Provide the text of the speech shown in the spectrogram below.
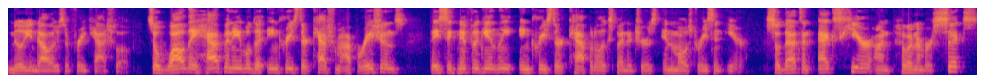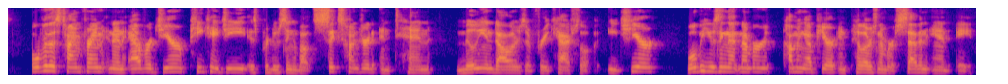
million of free cash flow. So while they have been able to increase their cash from operations, they significantly increased their capital expenditures in the most recent year. So that's an X here on pillar number six. Over this time frame, in an average year, PKG is producing about $610 million of free cash flow each year. We'll be using that number coming up here in pillars number seven and eight.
